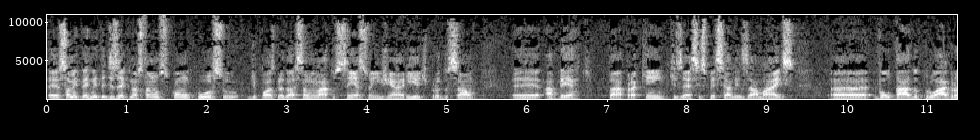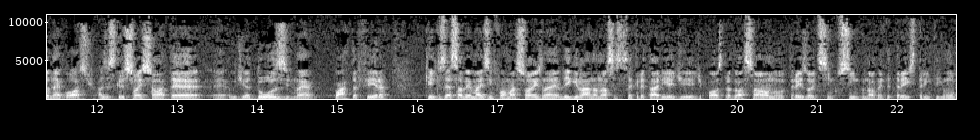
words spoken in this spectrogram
É, só me permita dizer que nós estamos com o curso de pós-graduação em Lato Senso, em Engenharia de Produção, é, aberto, tá? para quem quiser se especializar mais, uh, voltado para o agronegócio. As inscrições são até é, o dia 12, né, quarta-feira. Quem quiser saber mais informações, né, ligue lá na nossa Secretaria de, de Pós-Graduação, no 3855-9331.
